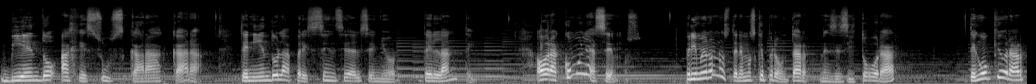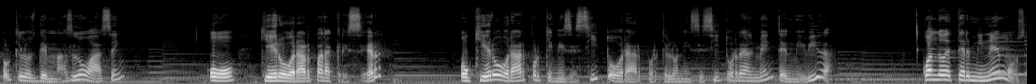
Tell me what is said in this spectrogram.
viendo a Jesús cara a cara, teniendo la presencia del Señor delante. Ahora, ¿cómo le hacemos? Primero nos tenemos que preguntar, ¿necesito orar? ¿Tengo que orar porque los demás lo hacen? ¿O quiero orar para crecer? ¿O quiero orar porque necesito orar, porque lo necesito realmente en mi vida? Cuando determinemos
